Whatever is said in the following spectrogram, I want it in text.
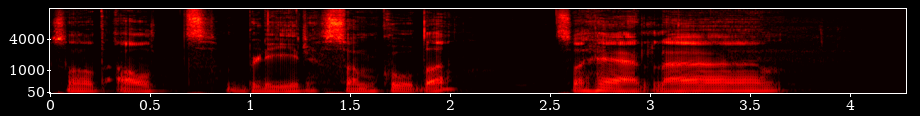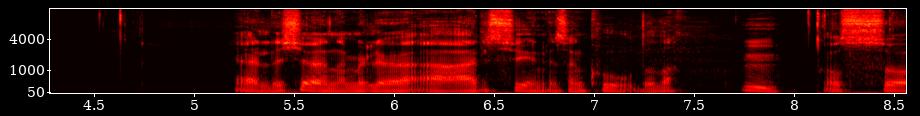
sånn at alt blir som kode. Så hele, hele kjørende miljøet er synlig som kode, da. Mm. Og så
